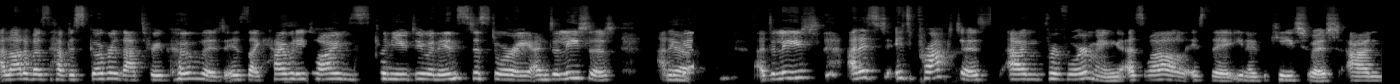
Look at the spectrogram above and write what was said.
a lot of us have discovered that through COVID is like, how many times can you do an Insta story and delete it? And yeah. again, a delete and it's it's practice and performing as well is the you know the key to it and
